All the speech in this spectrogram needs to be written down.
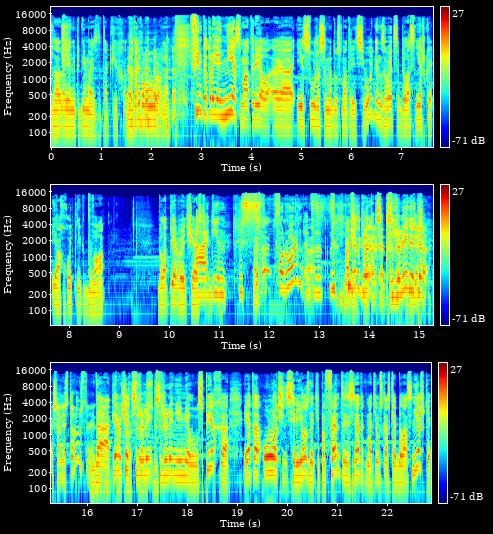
да, я не поднимаюсь до таких, до такого уровня. Фильм, который я не смотрел э, и с ужасом иду смотреть сегодня, называется «Белоснежка и охотник 2». Была первая часть. А один с- Это- фурор. Вообще-то Это- говоря, это- к, это- к сожалению, это пер- Ша- Шарлиз Терон, что ли? Да, первая Актер часть, к сожалению, к сожалению, имела успех. Э, Это очень серьезный, типа фэнтези, снятый по мотивам сказки о Белоснежке,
